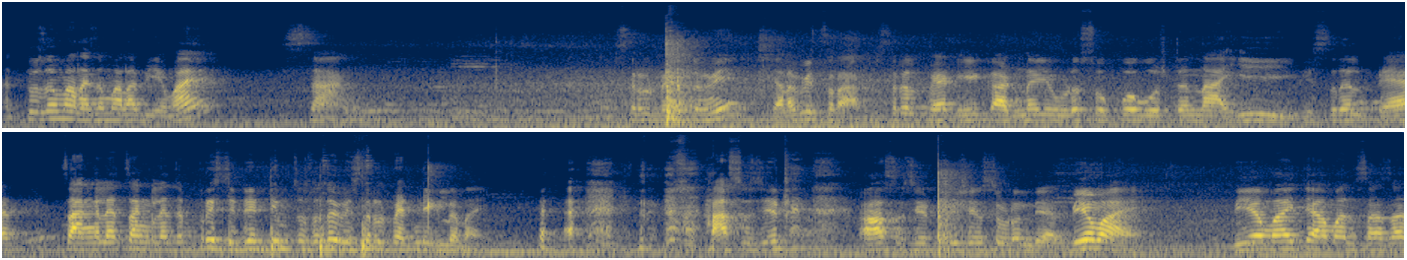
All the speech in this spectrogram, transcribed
आणि तुझं म्हणायचं मला बी एम आय सांग. विसरल फॅट तुम्ही? त्याला विसरा. विसरल फॅट हे काढणं एवढं सोपं गोष्ट नाही. विसरल फॅट चांगल्या चांगल्याचं प्रेसिडेंट टीमचं सुद्धा विसरल फॅट निघलं नाही. असोसिएट असोसिएट विषय सोडून द्या. B M I B M I त्या माणसाचा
